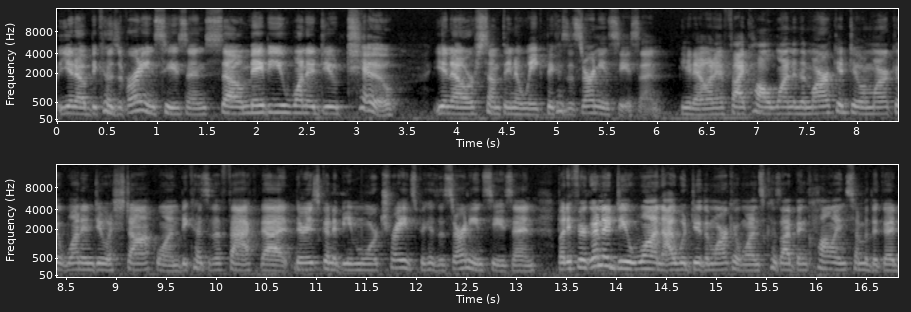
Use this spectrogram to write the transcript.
you know, because of earnings season. So maybe you want to do two, you know, or something a week because it's earnings season, you know. And if I call one in the market, do a market one, and do a stock one because of the fact that there is going to be more trades because it's earnings season. But if you're going to do one, I would do the market ones because I've been calling some of the good,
